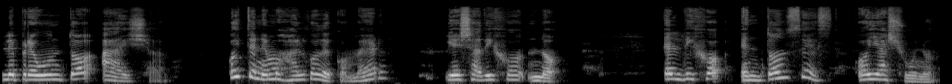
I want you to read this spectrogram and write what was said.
le preguntó a ella, ¿hoy tenemos algo de comer? Y ella dijo, no. Él dijo, entonces, hoy ayuno.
